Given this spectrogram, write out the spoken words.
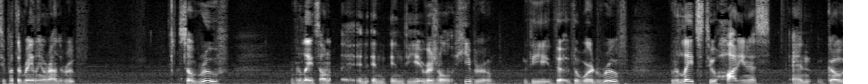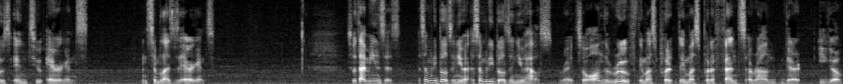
to put the railing around the roof. So roof relates on in, in, in the original Hebrew, the, the, the word roof relates to haughtiness and goes into arrogance and symbolizes arrogance. So what that means is somebody builds a new somebody builds a new house, right? So on the roof they must put they must put a fence around their ego.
